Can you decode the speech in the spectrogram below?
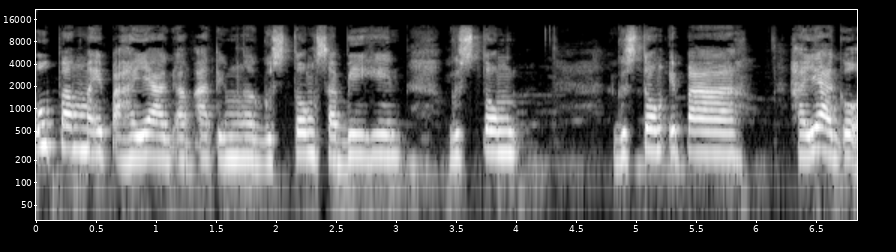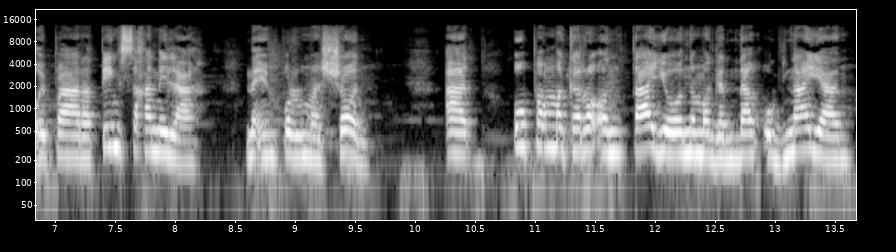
upang maipahayag ang ating mga gustong sabihin, gustong gustong ipahayag o iparating sa kanila na impormasyon. At upang magkaroon tayo ng magandang ugnayan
